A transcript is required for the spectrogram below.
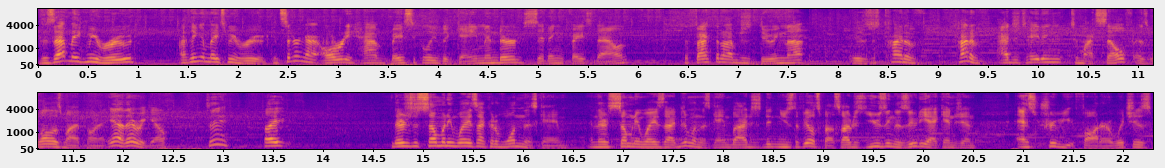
Does that make me rude? I think it makes me rude. Considering I already have basically the Game Ender sitting face down, the fact that I'm just doing that is just kind of kind of agitating to myself as well as my opponent. Yeah, there we go. See? Like, there's just so many ways I could have won this game, and there's so many ways that I did win this game, but I just didn't use the field spell. So I'm just using the Zoodiac engine as tribute fodder, which is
